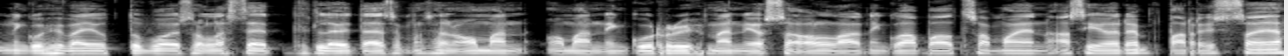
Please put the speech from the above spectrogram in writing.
niin kuin hyvä juttu voisi olla se, että löytää semmoisen oman, oman niin kuin ryhmän, jossa ollaan niin kuin about samojen asioiden parissa ja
